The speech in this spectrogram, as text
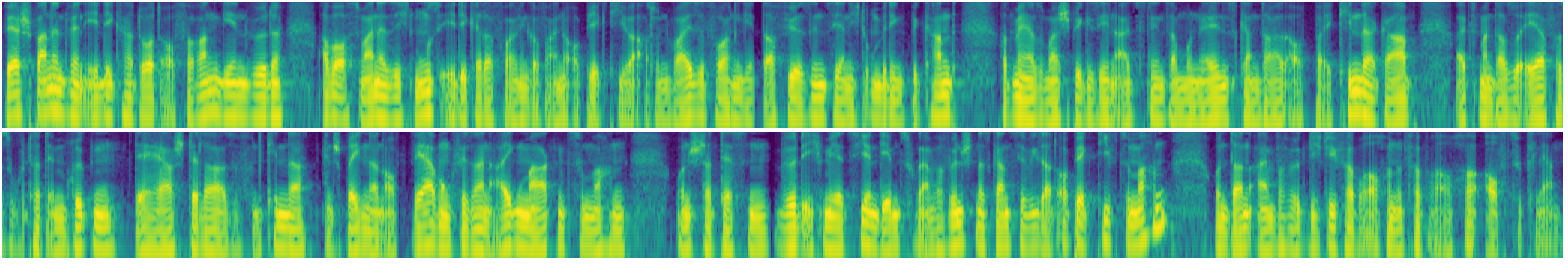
Wäre spannend, wenn Edeka dort auch vorangehen würde. Aber aus meiner Sicht muss Edeka da vor allen Dingen auf eine objektive Art und Weise vorangehen. Dafür sind sie ja nicht unbedingt bekannt. Hat man ja zum Beispiel gesehen, als es den Salmonellen-Skandal auch bei Kinder gab, als man da so eher versucht hat, im Rücken der Hersteller, also von Kinder, entsprechend dann auch Werbung für seine Eigenmarken zu machen. Und stattdessen würde ich mir jetzt hier in dem Zug einfach wünschen, das Ganze, wie gesagt, objektiv zu machen und dann einfach wirklich die Verbraucherinnen und Verbraucher aufzuklären.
